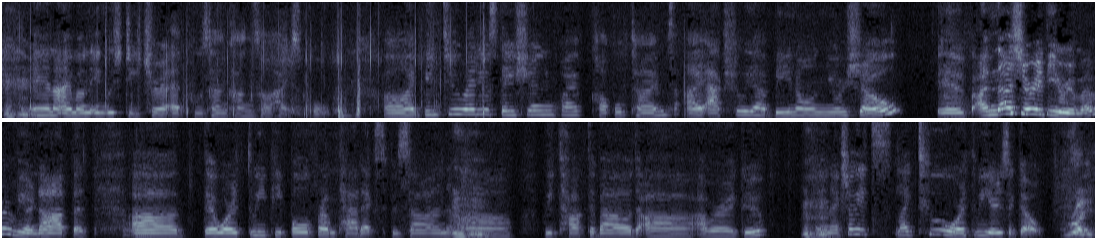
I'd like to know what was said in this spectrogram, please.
mm-hmm. and I'm an English teacher at Busan Gangsa High School. Uh, I've been to radio station quite a couple of times. I actually have been on your show. If I'm not sure if you remember me or not, but uh, there were three people from TEDx Busan. Mm-hmm. Uh, we talked about uh, our group, mm-hmm. and actually it's like two or three years ago. Right.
